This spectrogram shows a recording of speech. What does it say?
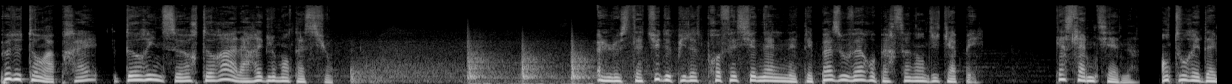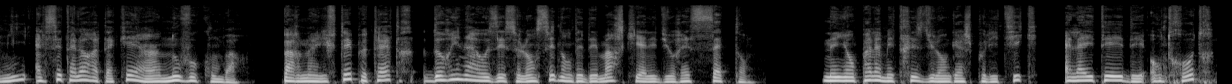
Peu de temps après, Dorine se heurtera à la réglementation. Le statut de pilote professionnel n'était pas ouvert aux personnes handicapées. Qu'à cela ne tienne, entourée d'amis, elle s'est alors attaquée à un nouveau combat. Par naïveté peut-être, Dorine a osé se lancer dans des démarches qui allaient durer sept ans. N'ayant pas la maîtrise du langage politique, elle a été aidée, entre autres,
